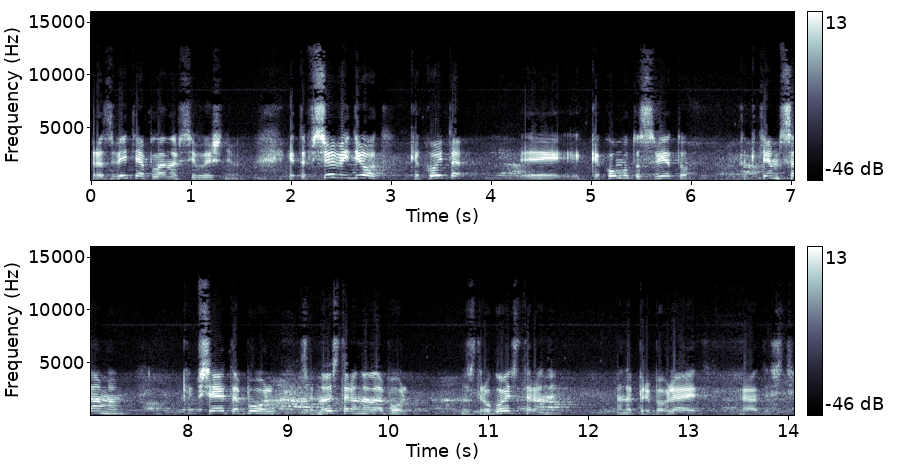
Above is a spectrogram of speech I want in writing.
развития плана Всевышнего. Это все ведет к какой-то, э, к какому-то свету, так тем самым вся эта боль, с одной стороны она боль, но с другой стороны она прибавляет радости.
